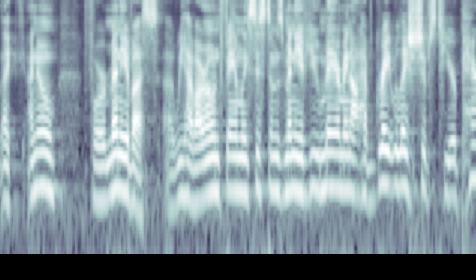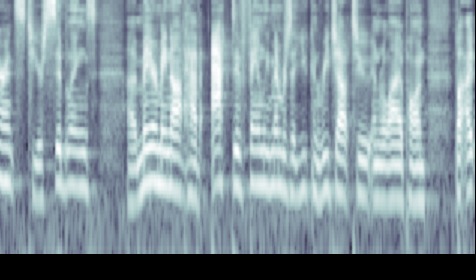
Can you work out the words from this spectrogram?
like I know for many of us. Uh, we have our own family systems. Many of you may or may not have great relationships to your parents, to your siblings, uh, may or may not have active family members that you can reach out to and rely upon. But I,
